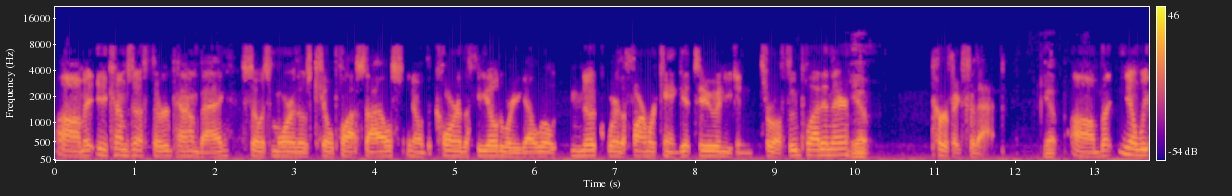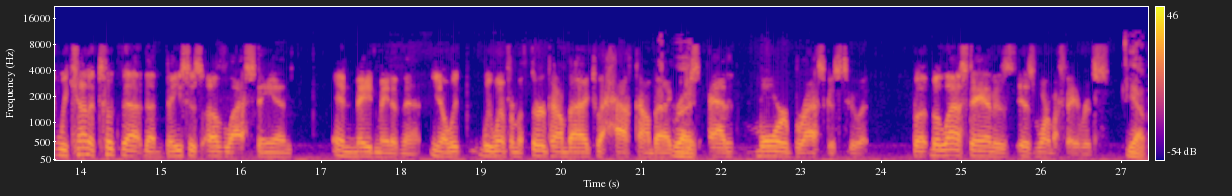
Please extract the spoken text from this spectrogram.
Um, it, it comes in a third pound bag, so it's more of those kill plot styles. You know, the corner of the field where you got a little nook where the farmer can't get to, and you can throw a food plot in there. Yep. Perfect for that. Yep. Um, but you know, we, we kind of took that that basis of Last Stand and made main event. You know, it, we went from a third pound bag to a half pound bag. Right. Just added more brassicas to it. But but Last Stand is is one of my favorites Yep.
